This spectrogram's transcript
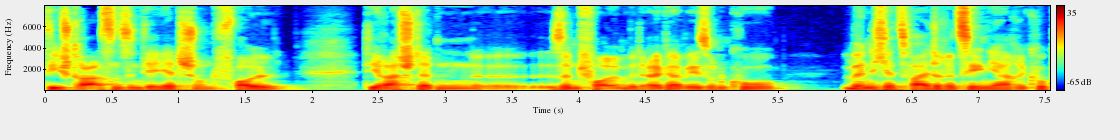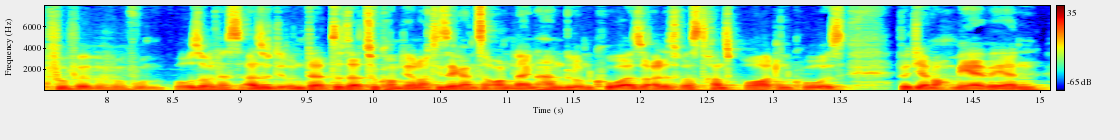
die Straßen sind ja jetzt schon voll. Die Raststätten äh, sind voll mit LKWs und Co. wenn ich jetzt weitere zehn Jahre gucke, wo, wo, wo, soll das, also und dazu kommt ja noch dieser ganze Onlinehandel und Co., also alles, was Transport und Co. ist, wird ja noch mehr werden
